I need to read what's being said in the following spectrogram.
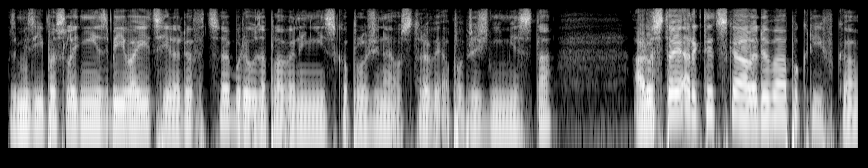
Zmizí poslední zbývající ledovce, budou zaplaveny nízko položené ostrovy a pobřežní města a roste arktická ledová pokrývka,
